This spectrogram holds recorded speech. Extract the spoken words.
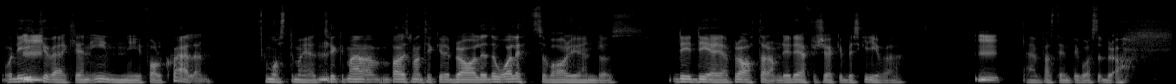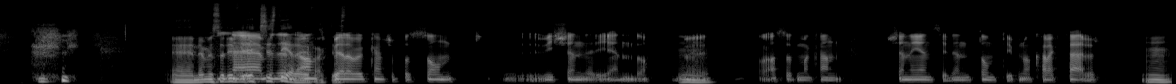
Och det gick Mm. ju verkligen in i folksjälen. Måste man ju. Mm. Tycker man, vare sig man tycker det är bra eller dåligt så var det ju ändå... Det är det jag pratar om. Det är det jag försöker beskriva. mm. Även fast det inte går så bra. Eh, nej men så det Nej, existerar ju faktiskt. anspelar väl kanske på sånt vi känner igen då. Mm. Eh, Alltså att man kan känna igen sig i den, de typen av karaktärer. Mm.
